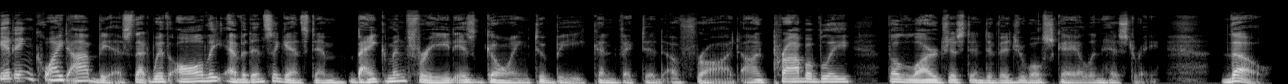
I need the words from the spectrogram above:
getting quite obvious that with all the evidence against him, Bankman Fried is going to be convicted of fraud on probably the largest individual scale in history. Though,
